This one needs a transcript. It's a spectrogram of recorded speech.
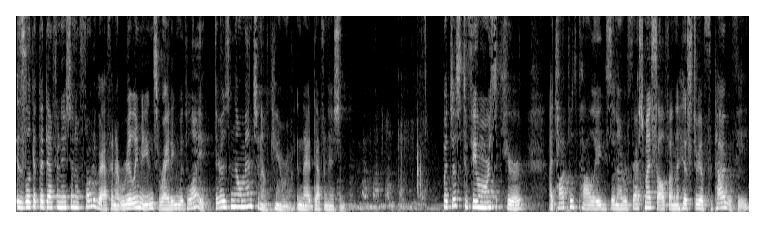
is look at the definition of photograph, and it really means writing with light. There is no mention of camera in that definition. But just to feel more secure, I talked with colleagues and I refreshed myself on the history of photography.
